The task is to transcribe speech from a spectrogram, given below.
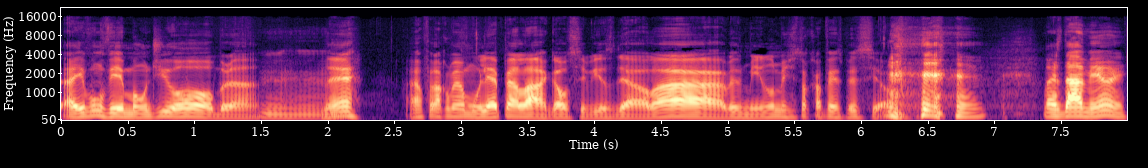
Aí vão ver mão de obra, Uhum. né? Aí eu falar com a minha mulher ela largar o serviço dela lá, mas menina, não mexe no café especial. Mas dá mesmo, hein?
